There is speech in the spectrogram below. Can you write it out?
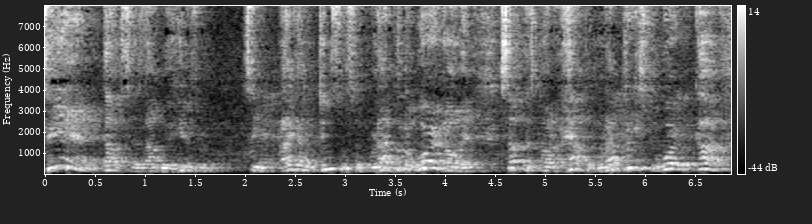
then God says, I will hear from you. See, I got to do some stuff. When I put a word on it, something's going to happen. When I preach the word of God,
